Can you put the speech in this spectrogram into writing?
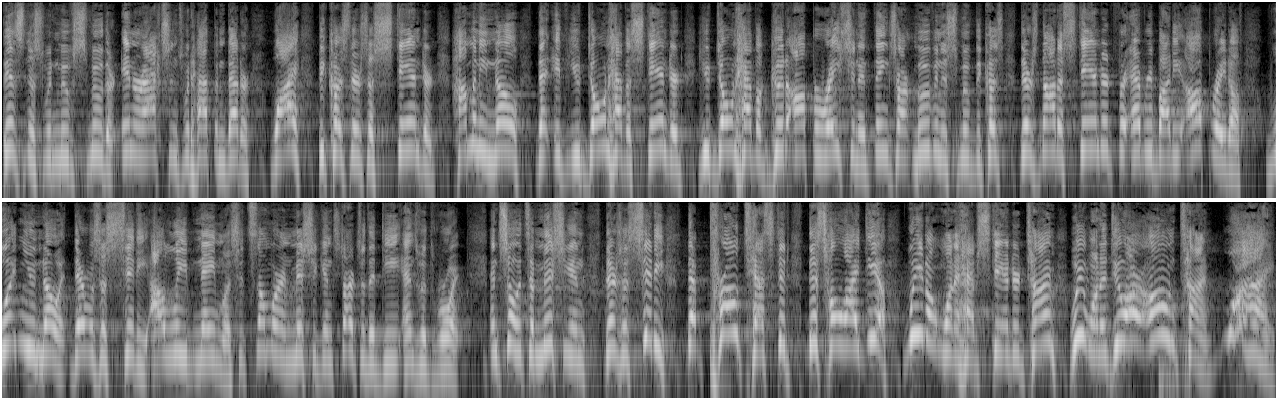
business would move smoother, interactions would happen better. Why? Because there's a standard. How many know that if you don't have a standard, you don't have a good operation and things aren't moving as smooth because there's not a standard for everybody to operate off? Wouldn't you know it? There was a city, I'll leave nameless. It's somewhere in Michigan, starts with a D, ends with Roy. And so it's a Michigan, there's a city that protested this whole idea. We don't want to have standard time, we want to do our own time. Why?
